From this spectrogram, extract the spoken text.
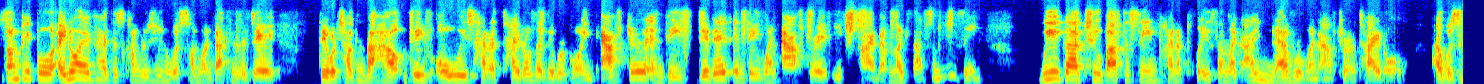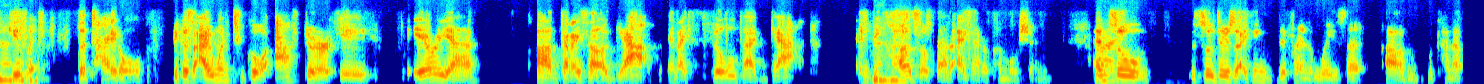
Some people, I know I've had this conversation with someone back in the day. They were talking about how they've always had a title that they were going after and they did it and they went after it each time. I'm like, that's amazing. We got to about the same kind of place. I'm like, I never went after a title. I was Mhm. given the title because I went to go after a area um, that I saw a gap and I filled that gap. And Mhm. because of that, I got a promotion and Right. so so there's i think different ways that um, we kind of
